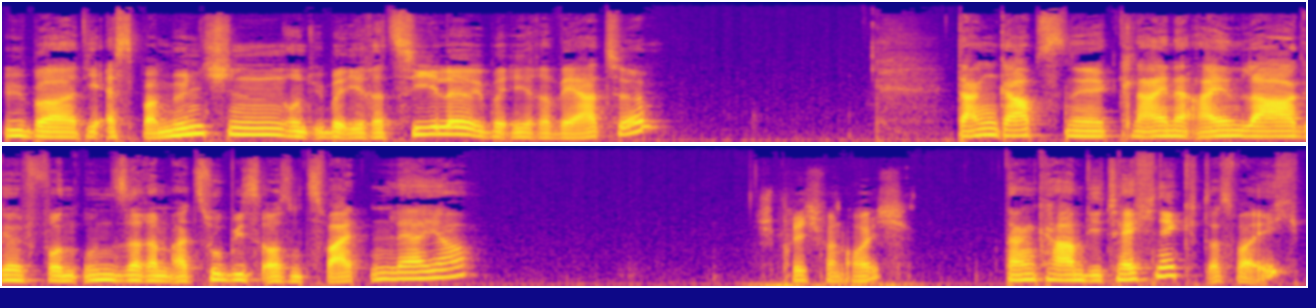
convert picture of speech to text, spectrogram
über die S-Bahn München und über ihre Ziele, über ihre Werte. Dann gab's eine kleine Einlage von unserem Azubis aus dem zweiten Lehrjahr. Sprich von euch. Dann kam die Technik, das war ich.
